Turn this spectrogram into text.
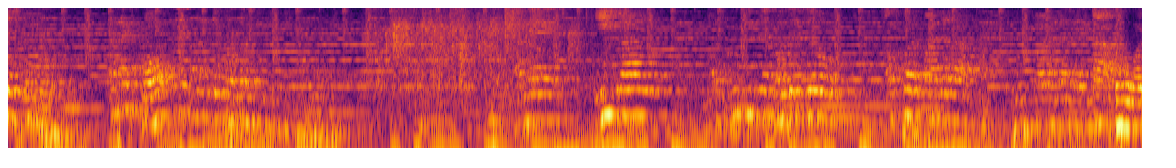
જ જોતો અને કોંગ્રેસ વચ્ચે પ્રધાનમંત્રી અને ઈ ગામ મજબૂતી से બધે જો અંબર પાછળ ભૂતકાળના નેતા છે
